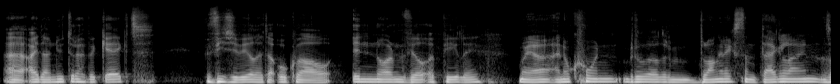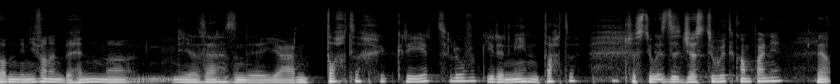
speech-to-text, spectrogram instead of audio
eh, als je dat nu terug bekijkt, visueel heeft dat ook wel enorm veel appeal. Hè. Maar ja, en ook gewoon, ik bedoel, de belangrijkste tagline, ze hadden die niet van in het begin, maar die is ergens in de jaren 80 gecreëerd, geloof ik. Hier in 89 Just do is it. de Just Do It campagne. Ja.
